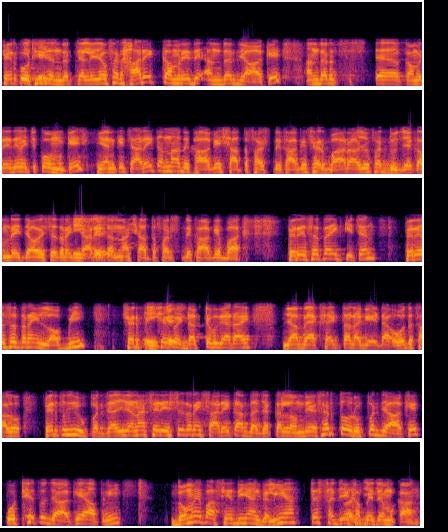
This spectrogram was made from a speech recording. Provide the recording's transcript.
ਫਿਰ ਕੋਠੀ ਦੇ। ਅੰਦਰ ਚਲੇ ਜਾਓ ਫਿਰ ਹਰ ਇੱਕ ਕਮਰੇ ਦੇ ਅੰਦਰ ਜਾ ਕੇ ਅੰਦਰ ਕਮਰੇ ਦੇ ਵਿੱਚ ਘੁੰਮ ਕੇ ਯਾਨੀ ਕਿ ਚਾਰੇ ਕੰਨਾਂ ਦਿਖਾ ਕੇ ਛੱਤ ਫਰਸ਼ ਦਿਖਾ ਕੇ ਫਿਰ ਬਾਹਰ ਆ ਜਾਓ ਫਿਰ ਦੂਜੇ ਕਮਰੇ ਜਾਓ ਇਸੇ ਤਰ੍ਹਾਂ ਚਾਰੇ। ਕੰਨਾਂ ਛੱਤ ਫਰਸ਼ ਦਿਖਾ ਕੇ ਬਾਹਰ ਫਿਰ ਇਸੇ ਤਰ੍ਹਾਂ ਹੀ ਕਿਚਨ ਫਿਰ ਇਸੇ ਤਰ੍ਹਾਂ ਹੀ ਲੌਬੀ ਫਿਰ ਪਿੱਛੇ ਕੋਈ। ਡਕਟ ਵਗੈਰਾ ਹੈ ਜਾਂ ਬੈਕ ਸਾਈਡ ਤੁਹਾਡਾ ਗੇਟ ਆ ਉਹ ਦਿਖਾ ਲਓ ਫਿਰ ਤੁਸੀਂ ਉੱਪਰ ਚੱਲ ਜਾਣਾ ਫਿਰ ਇਸੇ ਤਰ੍ਹਾਂ ਹੀ ਸਾਰੇ ਘਰ ਦਾ ਚੱਕਰ ਲਾਉਂਦੇ ਆ ਫਿਰ ਧੁਰ ਉੱਪਰ ਜਾ ਕੇ ਕੋਠੇ ਤੋਂ ਜਾ ਕੇ ਆਪਣੀ ਦੋਵੇਂ ਪਾਸਿਆਂ ਦੀਆਂ ਗਲੀਆਂ ਤੇ ਸੱਜੇ। ਖੱਬੇ ਦੇ ਮਕਾਨ।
